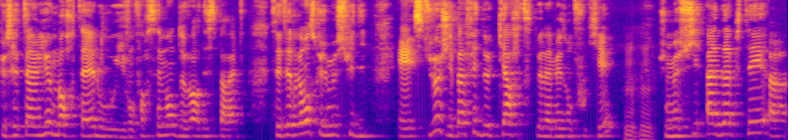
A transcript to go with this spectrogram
que c'est un lieu mortel où ils vont forcément devoir disparaître. C'était vraiment ce que je me suis dit. Et si tu veux, j'ai pas fait de carte de la maison Fouquier. Mhm. Je me suis adapté à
